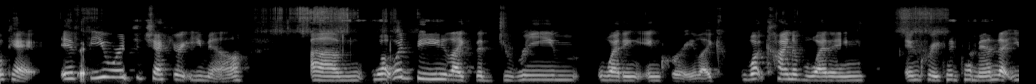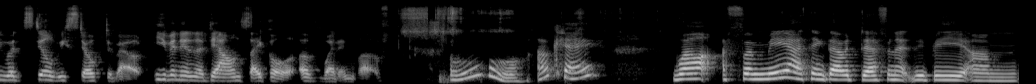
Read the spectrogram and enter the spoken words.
Okay, if you were to check your email, um, what would be like the dream wedding inquiry? Like, what kind of wedding inquiry could come in that you would still be stoked about, even in a down cycle of wedding love? Oh, okay. Well, for me, I think that would definitely be um,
